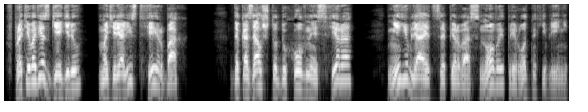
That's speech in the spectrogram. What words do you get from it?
В противовес Гегелю материалист Фейербах доказал, что духовная сфера не является первоосновой природных явлений,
